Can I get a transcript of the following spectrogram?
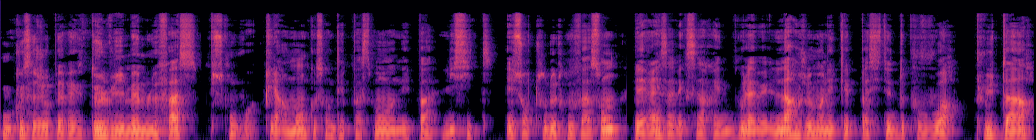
ou que Sergio Perez de lui-même le fasse, puisqu'on voit clairement que son dépassement n'est pas licite. Et surtout, de toute façon, Perez avec sa Red Bull avait largement les capacités de pouvoir plus tard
